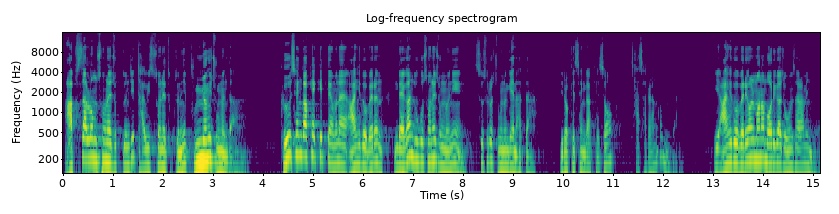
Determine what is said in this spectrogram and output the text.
압살롬 손에 죽든지 다윗 손에 죽든지 분명히 죽는다. 그 생각했기 때문에 아히도벨은 내가 누구 손에 죽느니 스스로 죽는 게 낫다. 이렇게 생각해서 자살을 한 겁니다. 이 아히도벨이 얼마나 머리가 좋은 사람인데요.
